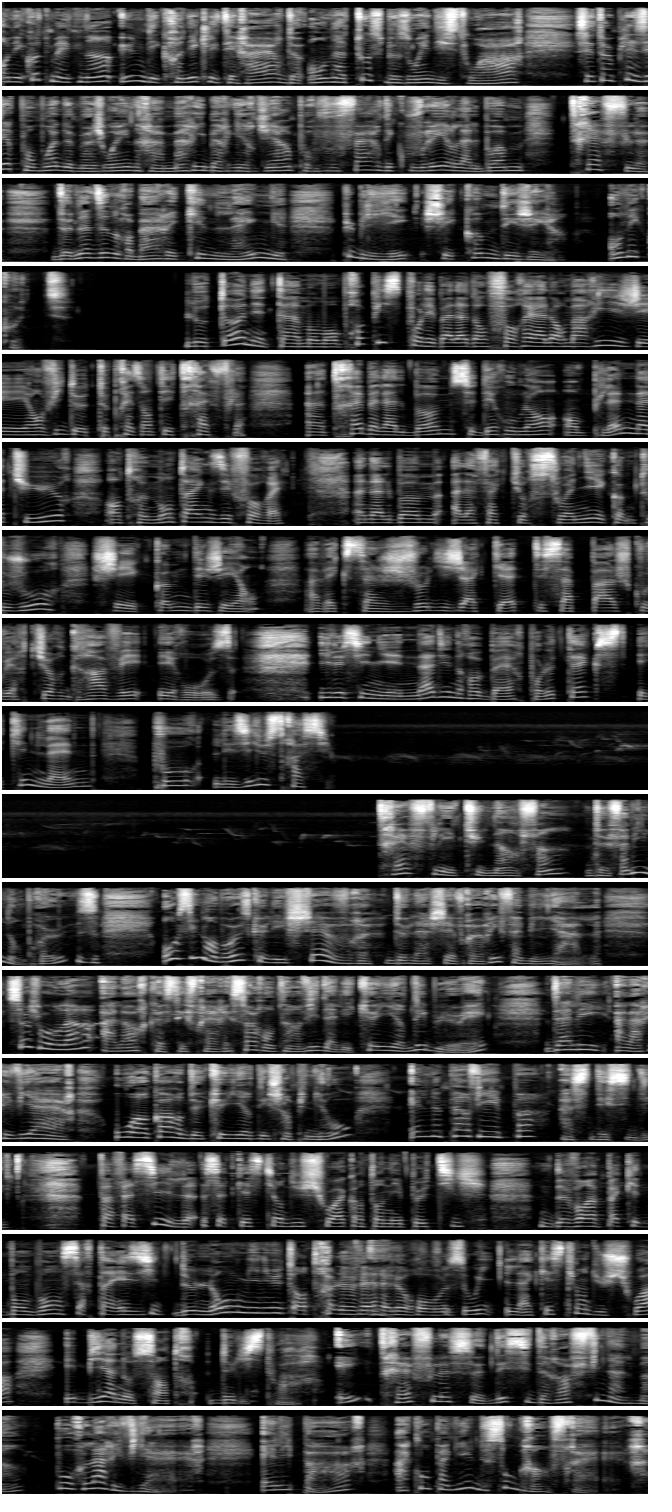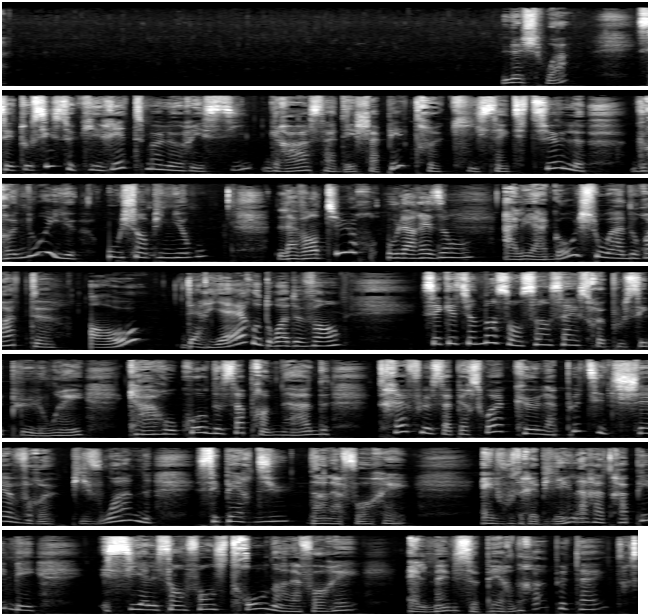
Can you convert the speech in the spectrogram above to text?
On écoute maintenant une des chroniques littéraires de On a tous besoin d'histoire. C'est un plaisir pour moi de me joindre à Marie Berguirgian pour vous faire découvrir l'album Trèfle de Nadine Robert et Kin Leng, publié chez Comme des géants. On écoute. L'automne est un moment propice pour les balades en forêt. Alors Marie, j'ai envie de te présenter Trèfle, un très bel album se déroulant en pleine nature entre montagnes et forêts. Un album à la facture soignée comme toujours chez Comme des géants avec sa jolie jaquette et sa page couverture gravée et rose. Il est signé Nadine Robert pour le texte et Kinland pour les illustrations. Trèfle est une enfant de famille nombreuse, aussi nombreuse que les chèvres de la chèvrerie familiale. Ce jour-là, alors que ses frères et sœurs ont envie d'aller cueillir des bleuets, d'aller à la rivière ou encore de cueillir des champignons, elle ne parvient pas à se décider. Pas facile, cette question du choix quand on est petit. Devant un paquet de bonbons, certains hésitent de longues minutes entre le vert et le rose. Oui, la question du choix est bien au centre de l'histoire. Et Trèfle se décidera finalement pour la rivière. Elle y part, accompagnée de son grand frère. Le choix, c'est aussi ce qui rythme le récit grâce à des chapitres qui s'intitulent Grenouille ou champignons. L'aventure ou la raison? Aller à gauche ou à droite? En haut Derrière ou droit devant? Ces questionnements sont sans cesse repoussés plus loin, car au cours de sa promenade, Trèfle s'aperçoit que la petite chèvre pivoine s'est perdue dans la forêt. Elle voudrait bien la rattraper, mais si elle s'enfonce trop dans la forêt, elle-même se perdra peut-être?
